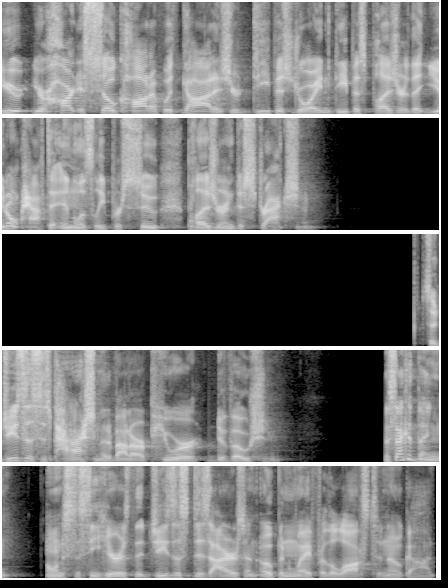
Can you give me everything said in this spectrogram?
Your, your heart is so caught up with God as your deepest joy and deepest pleasure that you don't have to endlessly pursue pleasure and distraction. So Jesus is passionate about our pure devotion. The second thing I want us to see here is that Jesus desires an open way for the lost to know God.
